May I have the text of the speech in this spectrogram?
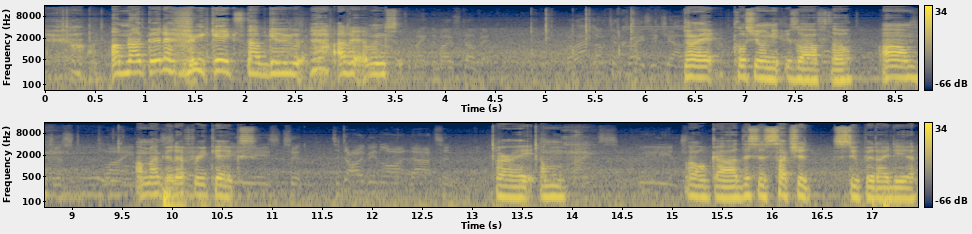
I'm not good at free kicks. Stop giving. I mean, I mean Alright, Koscielny is off though. Um, I'm not good at free kicks. Alright, um... Oh god, this is such a stupid idea.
